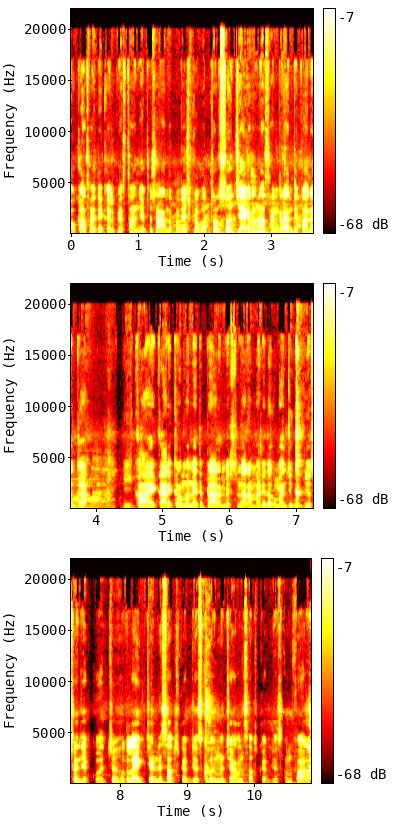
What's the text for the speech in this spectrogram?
అవకాశం అయితే కల్పిస్తామని చెప్పేసి ఆంధ్రప్రదేశ్ ప్రభుత్వం. సో జగనన్న సంక్రాంతి కానుక ఈ కార్యక్రమాన్ని అయితే ప్రారంభిస్తున్నారన్నమాట. ఇది ఒక మంచి గుడ్ న్యూస్ అని చెప్పుకోవచ్చు. ఒక లైక్ చేయండి సబ్స్క్రైబ్ చేసుకోకపోతే మన ఛానల్ సబ్స్క్రైబ్ చేసుకొని ఫాలో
